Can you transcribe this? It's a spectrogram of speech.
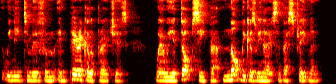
that we need to move from empirical approaches where we adopt CPAP not because we know it's the best treatment,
